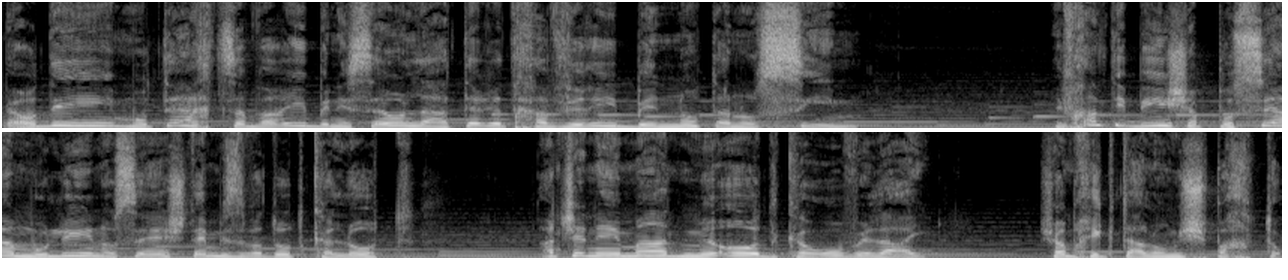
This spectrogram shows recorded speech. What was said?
בעודי מותח צווארי בניסיון לאתר את חברי בנות הנוסעים. הבחנתי באיש הפוסע מולי נושא שתי מזוודות קלות, עד שנעמד מאוד קרוב אליי, שם חיכתה לו משפחתו.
